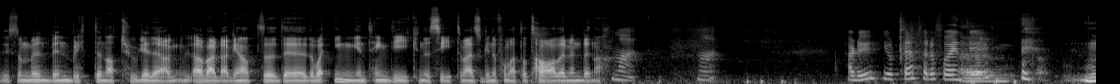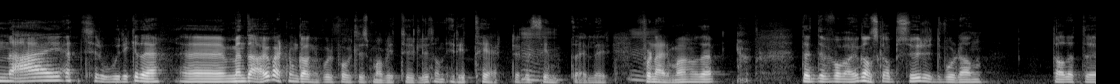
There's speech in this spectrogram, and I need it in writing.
liksom munnbind blitt det naturlige del av hverdagen. At det, det, var ingenting de kunne si til meg som kunne få meg til å ta av det munnbindet. Nei. Nei. Har du gjort det for å få intervju? Uh, nei, jeg tror ikke det. Uh, men det har jo vært noen ganger hvor folk liksom har blitt tydelig sånn irriterte eller mm. sinte eller mm. fornærma. Det, det, det var jo ganske absurd hvordan da dette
